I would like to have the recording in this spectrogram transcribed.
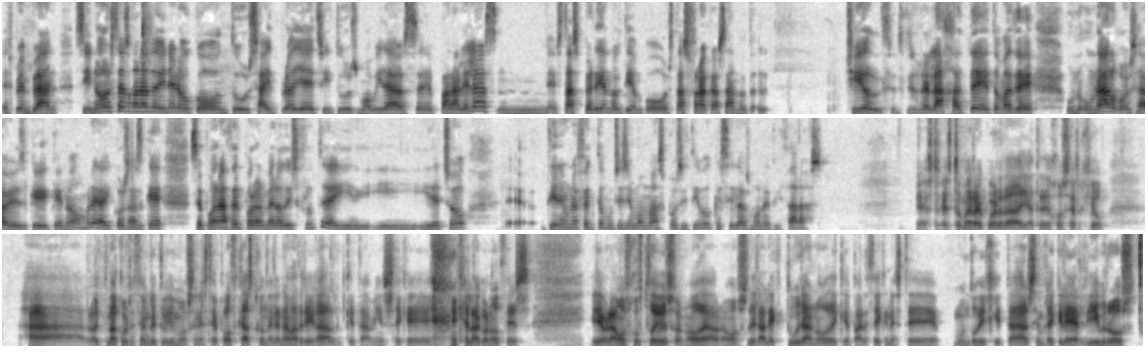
Es en plan, si no estás ganando dinero con tus side projects y tus movidas eh, paralelas, mm, estás perdiendo el tiempo, estás fracasando. Chill, relájate, tómate un, algo, ¿sabes? Que, no, hombre, hay cosas que se pueden hacer por el mero disfrute y, de hecho eh, tiene un efecto muchísimo más positivo que si las monetizaras. Esto, esto, me recuerda, ya te dejo Sergio, a la última conversación que tuvimos en este podcast con Elena Madrigal, que también sé que, la conoces, y hablamos justo de eso, ¿no? hablamos de la lectura, ¿no? De que parece que en este mundo digital siempre hay que leer libros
